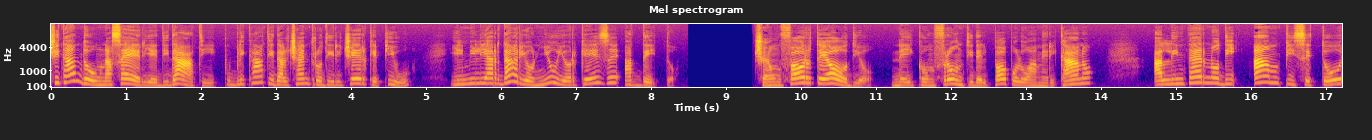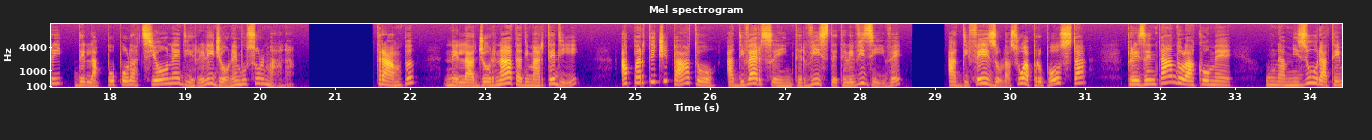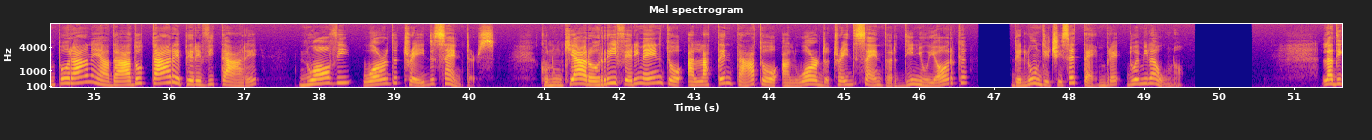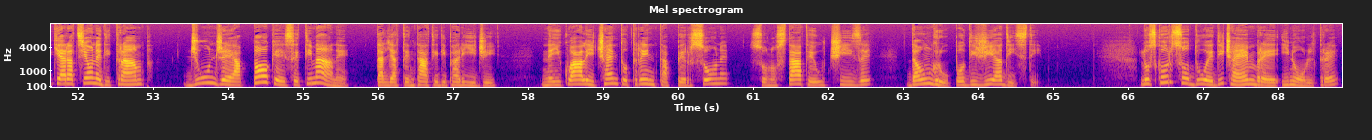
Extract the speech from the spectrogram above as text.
Citando una serie di dati pubblicati dal centro di ricerche Pew, il miliardario newyorkese ha detto C'è un forte odio nei confronti del popolo americano all'interno di ampi settori della popolazione di religione musulmana. Trump, nella giornata di martedì, ha partecipato a diverse interviste televisive, ha difeso la sua proposta presentandola come una misura temporanea da adottare per evitare nuovi World Trade Centers con un chiaro riferimento all'attentato al World Trade Center di New York dell'11 settembre 2001. La dichiarazione di Trump giunge a poche settimane dagli attentati di Parigi, nei quali 130 persone sono state uccise da un gruppo di jihadisti. Lo scorso 2 dicembre, inoltre,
